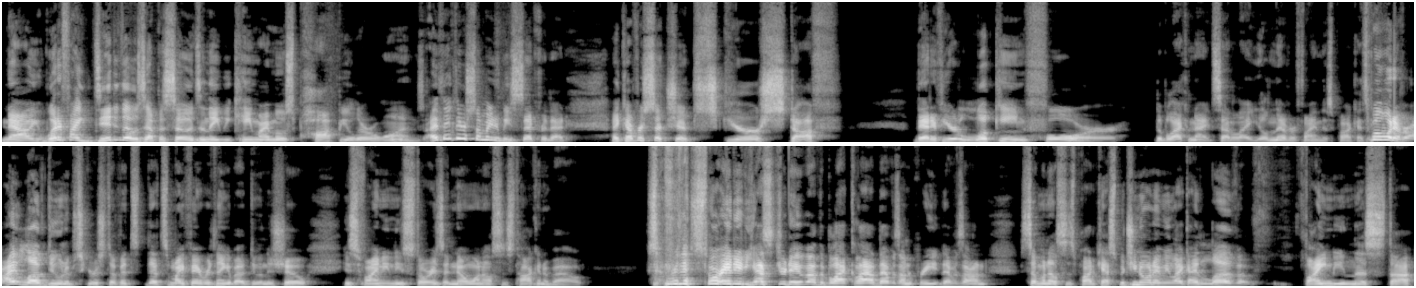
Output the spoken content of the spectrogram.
Now, what if I did those episodes and they became my most popular ones? I think there's something to be said for that. I cover such obscure stuff that if you're looking for the Black Knight satellite, you'll never find this podcast. But whatever, I love doing obscure stuff. It's that's my favorite thing about doing the show is finding these stories that no one else is talking about. Except for that story I did yesterday about the Black Cloud. That was on a pre that was on someone else's podcast. But you know what I mean? Like I love finding this stuff.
